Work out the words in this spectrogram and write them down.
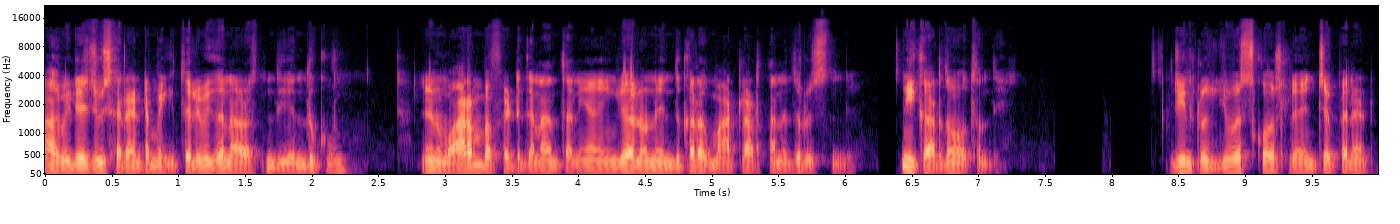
ఆ వీడియో చూసారంటే మీకు తెలివిగా నడుస్తుంది. ఎందుకు? నేను వారం బఫెట్ కన్నా తనియా ఇండియాలోనే ఎందుకు అలా మాట్లాడతానో తెలుస్తుంది నీకు అర్థమవుతుంది దీంట్లో యుఎస్ కోర్సులో ఏం చెప్పానండి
